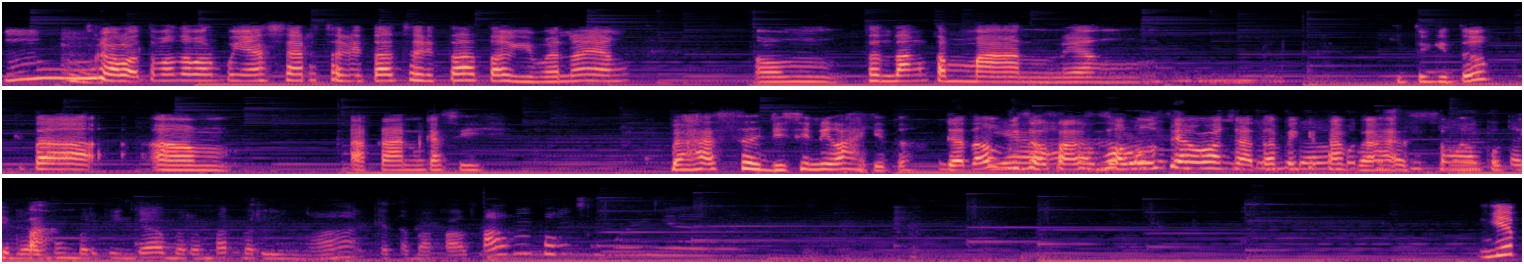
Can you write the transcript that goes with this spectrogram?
hmm, kalau teman-teman punya share cerita-cerita atau gimana yang em, tentang teman yang gitu-gitu, kita em, akan kasih bahas di sinilah gitu. Nggak tahu Ya, bisa solusi kita apa nggak, tapi kita bahas semampu kita kita. gabung bertiga berempat berlima kita bakal tampung semuanya Yep.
